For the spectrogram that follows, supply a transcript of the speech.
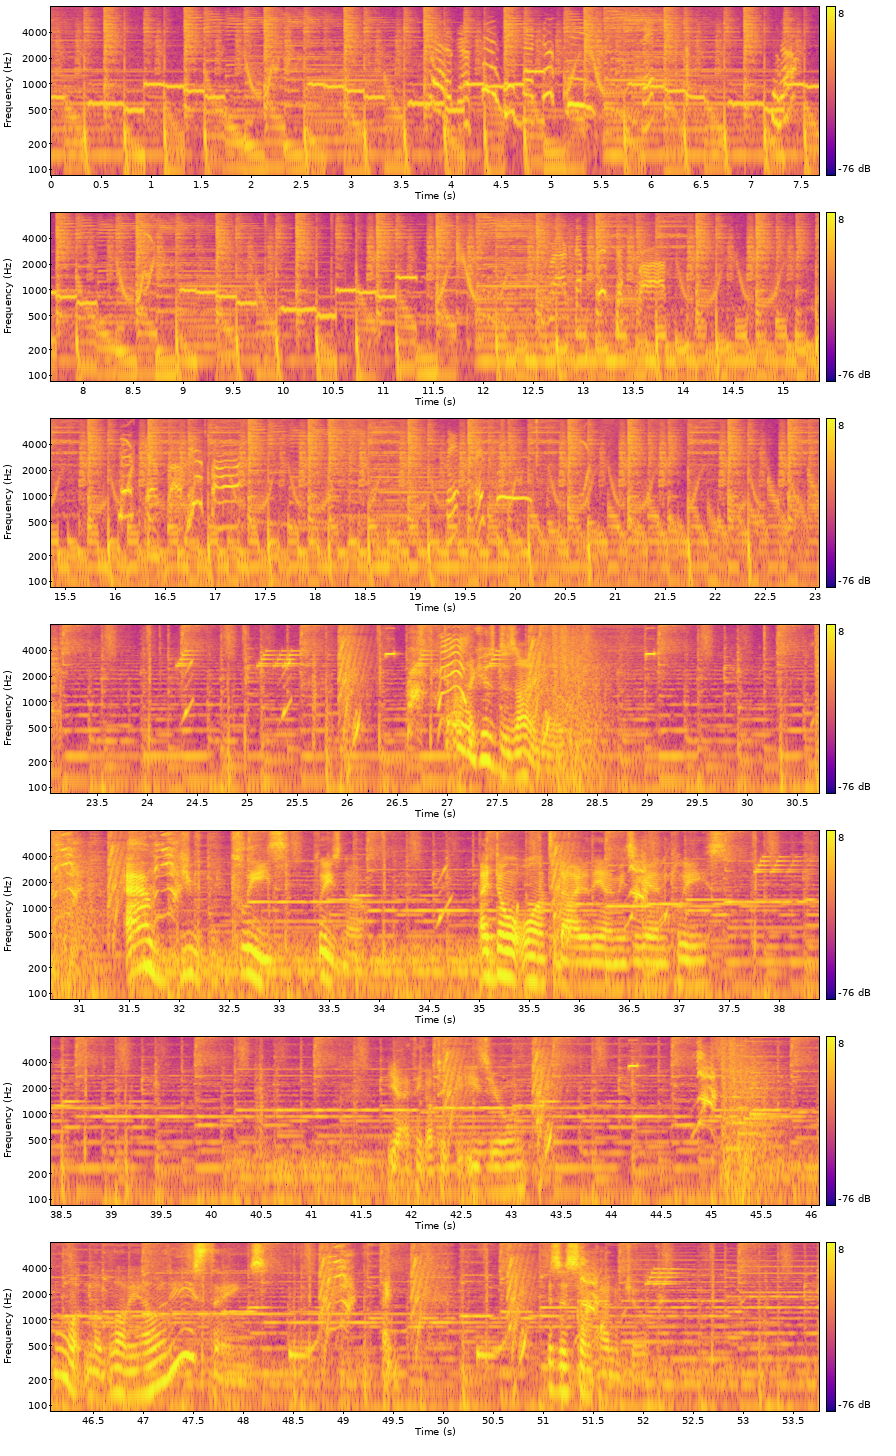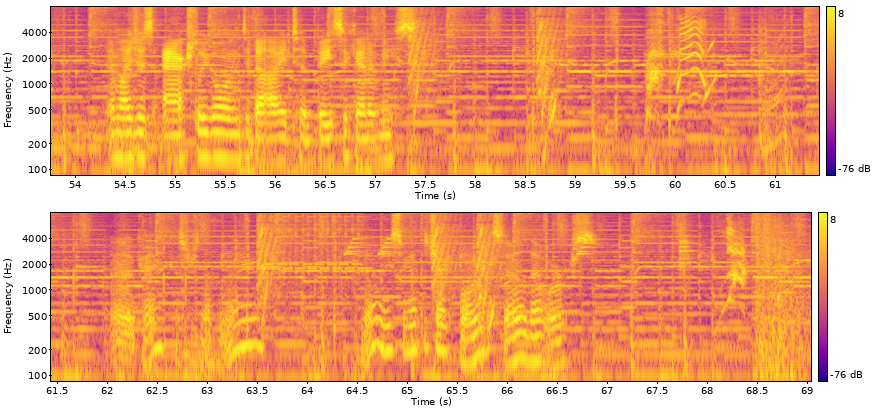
Please, no. I don't want to die to the enemies again, please. Yeah, I think I'll take the easier one. What in the bloody hell are these things? Is this some kind of joke? Am I just actually going to die to basic enemies? Okay, guess there's nothing there. Well, at least I got the checkpoint, so that works.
